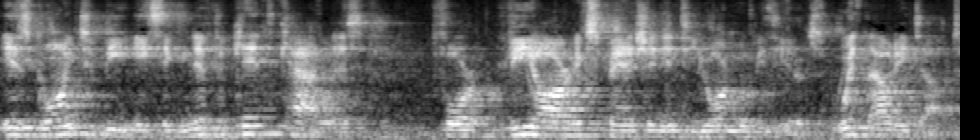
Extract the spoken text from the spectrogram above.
is going to be a significant catalyst for VR expansion into your movie theaters, without a doubt.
